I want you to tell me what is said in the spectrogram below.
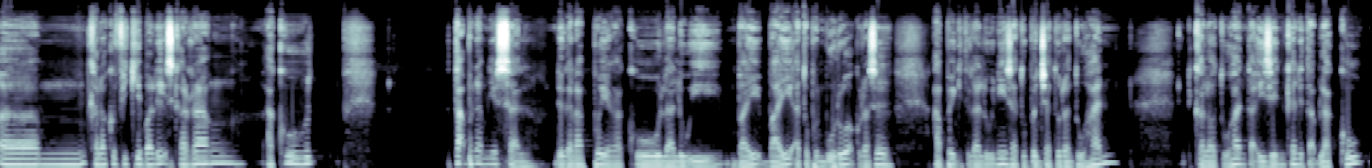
um, kalau aku fikir balik sekarang, aku tak pernah menyesal dengan apa yang aku lalui. Baik-baik ataupun buruk, aku rasa apa yang kita lalui ni satu pencaturan Tuhan. Kalau Tuhan tak izinkan, dia tak berlaku.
